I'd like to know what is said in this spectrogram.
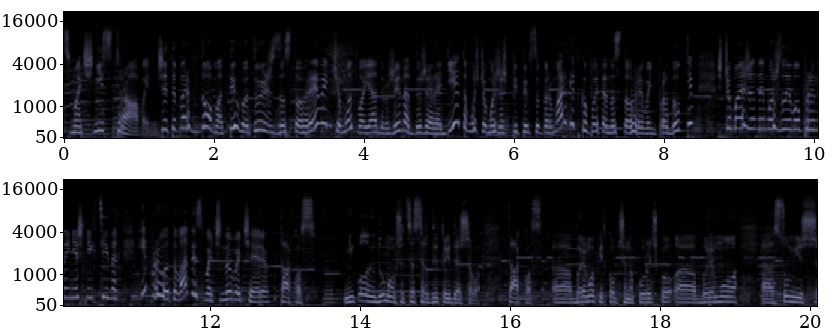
смачні страви. Чи тепер вдома ти готуєш за 100 гривень? Чому твоя дружина дуже радіє? Тому що можеш піти в супермаркет, купити на 100 гривень продуктів, що майже неможливо при нинішніх цінах, і приготувати смачну вечерю. Такос. Ніколи не думав, що це сердито і дешево. Такос. Е, Беремо підкопчену курочку, е, беремо е, суміш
